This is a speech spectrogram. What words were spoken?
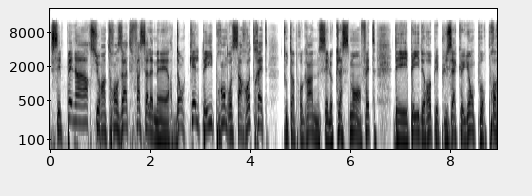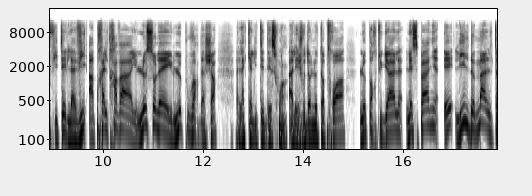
c'est peinard sur un transat face à la mer. Dans quel pays prendre sa retraite? Tout un programme, c'est le classement en fait des pays d'Europe les plus accueillants pour profiter de la vie après le travail. Le soleil, le pouvoir d'achat, la qualité des soins. Allez, je vous donne le top 3. Le Portugal, l'Espagne et l'île de Malte.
